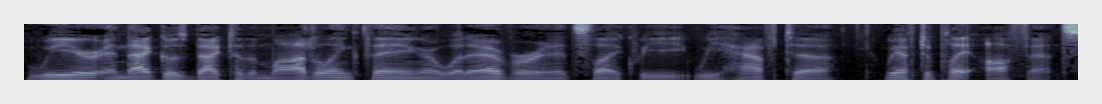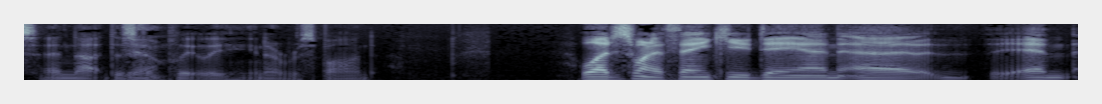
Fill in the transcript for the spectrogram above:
we're and that goes back to the modeling thing or whatever. And it's like we we have to we have to play offense and not just Yeah. completely, you know, respond. Well, I just want to thank you, Dan. Uh, and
